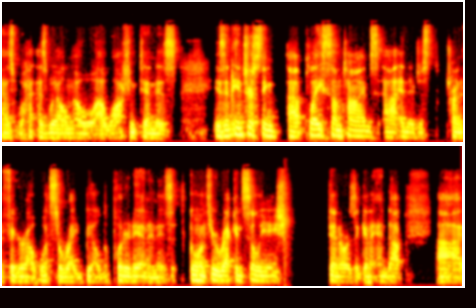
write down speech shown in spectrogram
as as we all know, uh, Washington is is an interesting uh, place sometimes, uh, and they're just trying to figure out what's the right bill to put it in, and is it going through reconciliation, or is it going to end up uh,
